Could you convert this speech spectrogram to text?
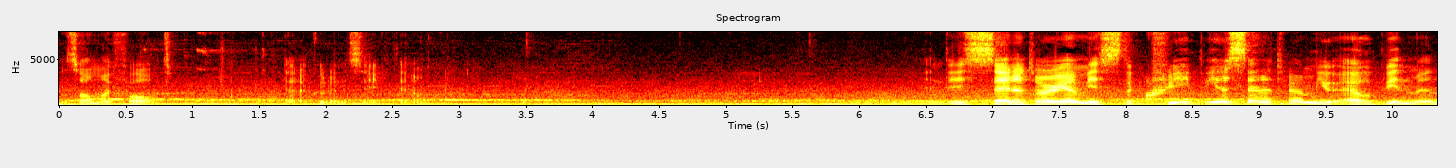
It's all my fault that I couldn't save them. And this sanatorium is the creepiest sanatorium you ever been, man.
